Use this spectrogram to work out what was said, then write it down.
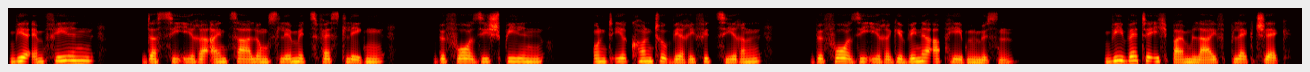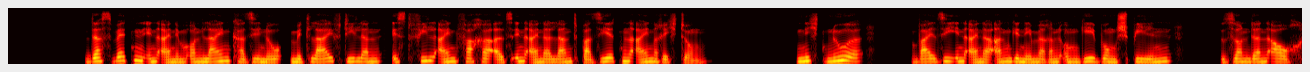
Wir empfehlen, dass Sie Ihre Einzahlungslimits festlegen, bevor Sie spielen, und Ihr Konto verifizieren, bevor Sie Ihre Gewinne abheben müssen. Wie wette ich beim Live Blackjack? Das Wetten in einem Online-Casino mit Live-Dealern ist viel einfacher als in einer landbasierten Einrichtung. Nicht nur, weil sie in einer angenehmeren Umgebung spielen, sondern auch,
